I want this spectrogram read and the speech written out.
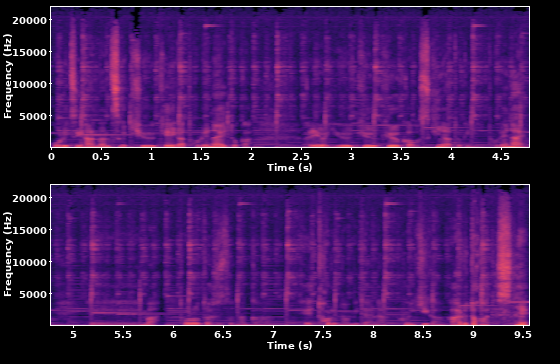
法律違反なんですが、休憩が取れないとか、あるいは有給休暇を好きな時に取れない、えー、まあ、取ろうとするとなんか、えー、取るのみたいな雰囲気があるとかですね、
